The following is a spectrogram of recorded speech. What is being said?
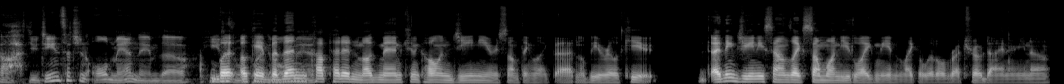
Ah, Eugene's such an old man name though. He but okay, like but then man. Cuphead and Mugman can call him Genie or something like that, and it'll be real cute. I think Genie sounds like someone you'd like meet in like a little retro diner, you know.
